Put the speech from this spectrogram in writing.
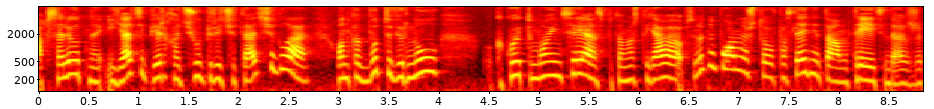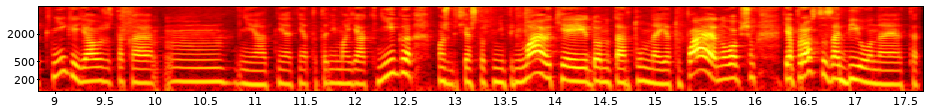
Абсолютно. И я теперь хочу перечитать Щегла. Он как будто вернул какой-то мой интерес, потому что я абсолютно помню, что в последней, там, третьей даже книге я уже такая, м-м, нет, нет, нет, это не моя книга, может быть, я что-то не понимаю, окей, Дона Тарт умная, я тупая, ну, в общем, я просто забила на это.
